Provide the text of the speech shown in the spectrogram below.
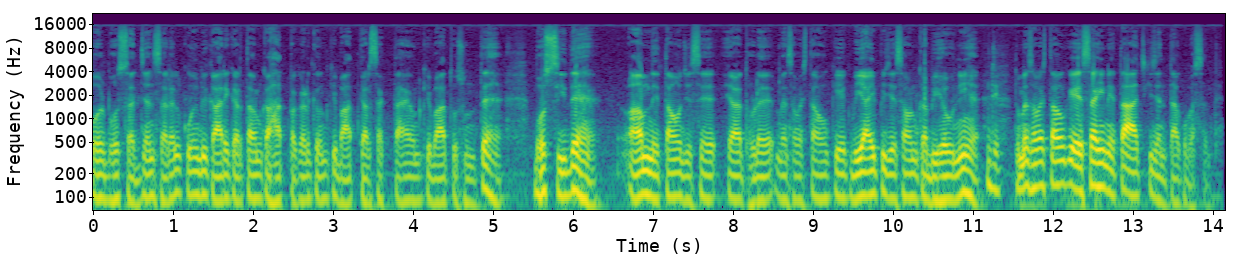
और बहुत सज्जन सरल कोई भी कार्यकर्ता उनका हाथ पकड़ के उनकी बात कर सकता है उनकी बात वो सुनते हैं बहुत सीधे हैं। आम नेताओं जैसे या थोड़े मैं समझता हूँ कि एक वीआईपी जैसा उनका बिहेव नहीं है। तो मैं समझता हूँ कि ऐसा ही नेता आज की जनता को पसंद है।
